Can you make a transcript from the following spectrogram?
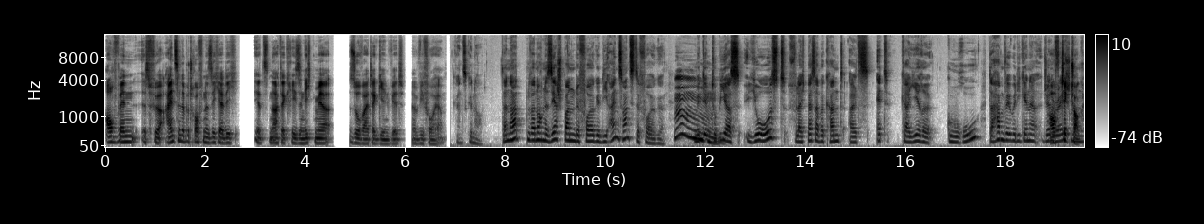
auch wenn es für einzelne Betroffene sicherlich jetzt nach der Krise nicht mehr so weitergehen wird äh, wie vorher. Ganz genau. Dann hatten wir noch eine sehr spannende Folge, die 21. Folge mm. mit dem Tobias Joost, vielleicht besser bekannt als Ed Karriere Guru. Da haben wir über die Gener Generation. Auf TikTok.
